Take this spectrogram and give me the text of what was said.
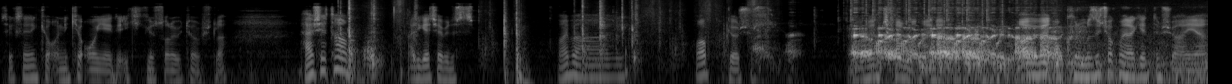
82, 12, 17. 2 gün sonra bitiyormuş la. Her şey tamam. Hadi geçebilirsin. Bay bay. Hop görüşürüz. Abi ben o kırmızıyı çok merak ettim şu an ya.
